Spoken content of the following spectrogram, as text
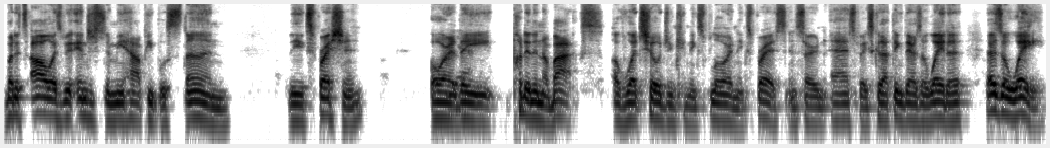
But it's always been interesting to me how people stun the expression or yeah. they put it in a box of what children can explore and express in certain aspects. Because I think there's a way to there's a way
